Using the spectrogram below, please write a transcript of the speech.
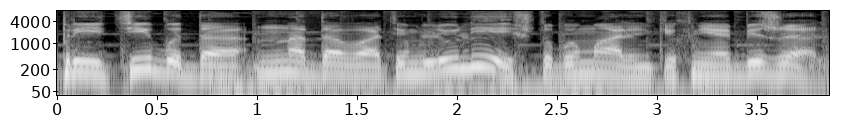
Прийти бы да надавать им люлей, чтобы маленьких не обижали.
